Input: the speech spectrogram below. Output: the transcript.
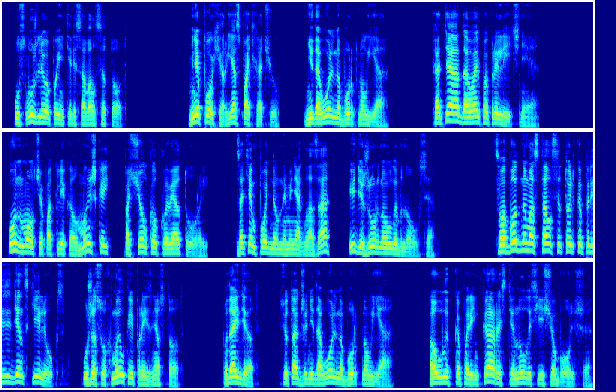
— услужливо поинтересовался тот. «Мне похер, я спать хочу», — недовольно буркнул я. «Хотя давай поприличнее». Он молча покликал мышкой, пощелкал клавиатурой. Затем поднял на меня глаза и дежурно улыбнулся. Свободным остался только президентский люкс, уже с ухмылкой произнес тот. Подойдет. Все так же недовольно буркнул я. А улыбка паренька растянулась еще больше.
